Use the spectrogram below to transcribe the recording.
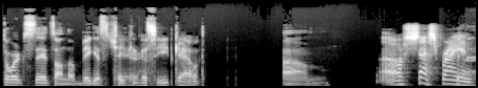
Torque sits on the biggest chair. Taking a seat count. Um, Oh, shush, Brian.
